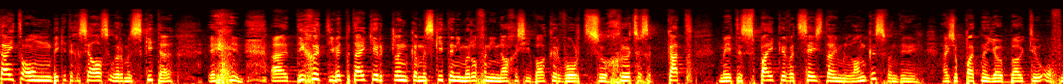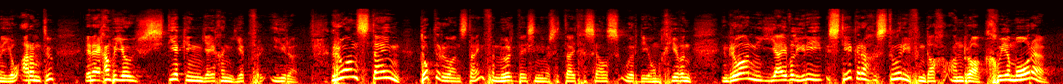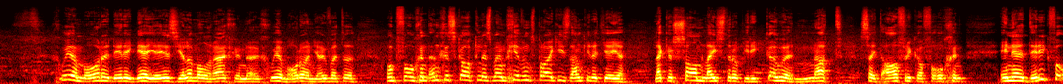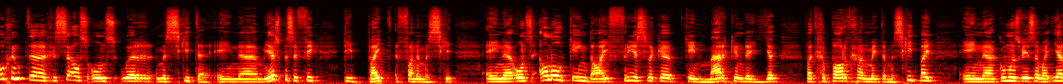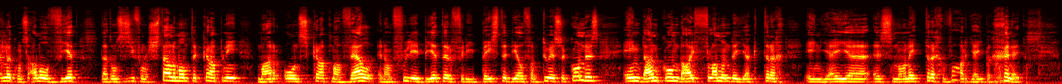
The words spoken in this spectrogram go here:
tyd om bietjie te gesels oor muskiete. En uh die goed, jy weet baie keer klink 'n muskiet in die middel van die nag as jy wakker word so groot soos 'n kat met 'n spyker wat 6 duim lank is want hy's op pad na jou bout toe of na jou arm toe en hy gaan vir jou steek en jy gaan juk vir ure. Roan Stein, Dr. Roan Stein van Noordwes Universiteit gesels oor die omgewing. En Roan, jy wil hierdie stekerige storie vandag aanraak. Goeiemôre. Goeiemôre Derek. Nee, jy is heeltemal reg en uh, goeiemôre aan jou wat uh, ook volgende ingeskakel is by omgewingspraatjies. Dankie dat jy uh, lekker saam luister op hierdie koue, nat Suid-Afrika vanoggend. En uh, Derek, vanoggend uh, gesels ons oor muskiete en uh, meer spesifiek die byt van 'n muskiet. En uh, ons almal ken daai vreeslike kenmerkende juk wat gepaard gaan met 'n muskietbyt. En uh, kom ons wees nou maar eerlik, ons almal weet dat ons is nie veronderstel om hom te krap nie, maar ons krap maar wel en dan voel jy beter vir die beste deel van 2 sekondes en dan kom daai vlammende juk terug en jy uh, is maar net terug waar jy begin het.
